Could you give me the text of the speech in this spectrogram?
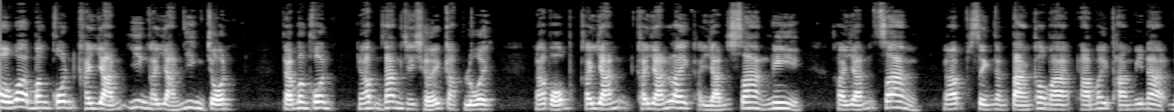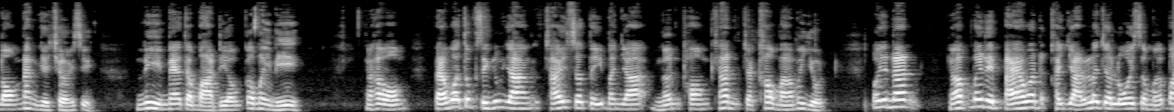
บอกว่าบางคนขยันยิ่งขยันยิ่งจน แต่บางคนนะครับนั่งเฉยๆกลับรวยนะครับผมขยันขยันอะไรขยันสร้างหนี้ขยันสร้างนะครับสิ่งต่างๆ เข้ามาทำให้พังพินาศลองนั่งเฉยๆสิหนี้แม้แต่บาทเดียวก็ไม่มีนะครับผมแต่ว่าทุกสิ่งทุกอย่างใช้สติปัญญาเงินทองท่านจะเข้ามาไม่หยุด เพราะฉะนั้นนะครับไม่ได้แปลว่าขยันแล้วจะรวยเสมอไป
